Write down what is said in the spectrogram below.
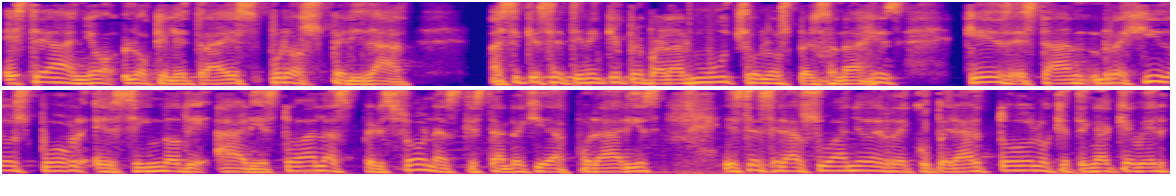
este año lo que le trae es prosperidad. Así que se tienen que preparar mucho los personajes que están regidos por el signo de Aries. Todas las personas que están regidas por Aries, este será su año de recuperar todo lo que tenga que ver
